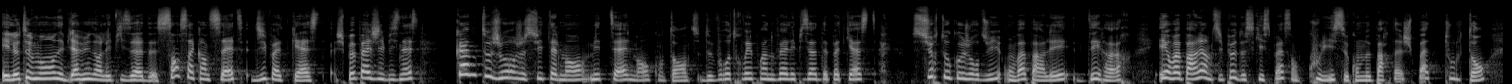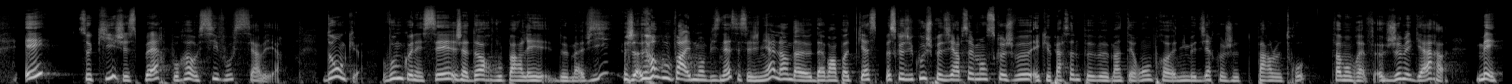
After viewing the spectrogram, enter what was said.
Hello tout le monde et bienvenue dans l'épisode 157 du podcast Je peux pas, j'ai business. Comme toujours, je suis tellement, mais tellement contente de vous retrouver pour un nouvel épisode de podcast. Surtout qu'aujourd'hui, on va parler d'erreurs et on va parler un petit peu de ce qui se passe en coulisses, ce qu'on ne partage pas tout le temps et ce qui, j'espère, pourra aussi vous servir. Donc, vous me connaissez, j'adore vous parler de ma vie, j'adore vous parler de mon business et c'est génial hein, d'avoir un podcast parce que du coup, je peux dire absolument ce que je veux et que personne ne peut m'interrompre ni me dire que je parle trop. Enfin bon, bref, je m'égare, mais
